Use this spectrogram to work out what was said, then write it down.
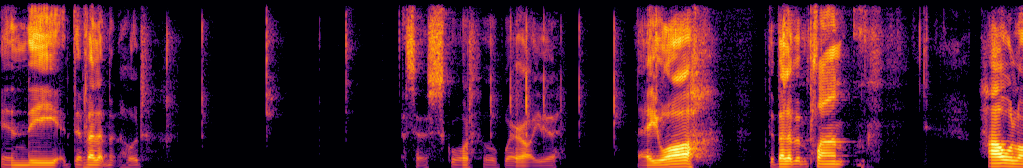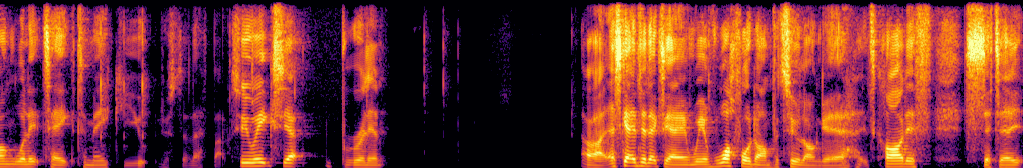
in the development HUD. So squad hub, where are you? There you are. Development plan. How long will it take to make you just a left back? Two weeks, yep. Brilliant. All right, let's get into the next game. We have waffled on for too long here. It's Cardiff City.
